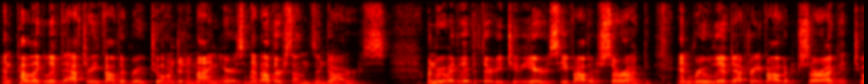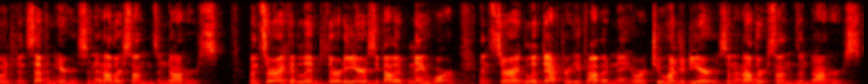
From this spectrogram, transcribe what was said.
and Peleg lived after he fathered Reu 209 years and had other sons and daughters. When Reu had lived 32 years, he fathered Serug, and Reu lived after he fathered Serug 207 years and had other sons and daughters. When Serug had lived thirty years, he fathered Nahor, and Serug lived after he fathered Nahor two hundred years, and had other sons and daughters.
